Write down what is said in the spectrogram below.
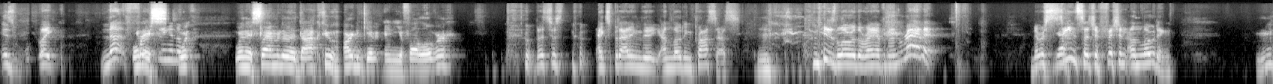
is like not when, they, first s- thing in the. when, when they slam into the dock too hard to give and you fall over. That's just expediting the unloading process. Mm. you just lower the ramp and then ram it. Never seen such efficient unloading. Yeah.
